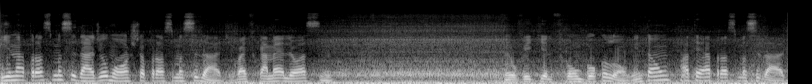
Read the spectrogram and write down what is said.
E na próxima cidade eu mostro a próxima cidade. Vai ficar melhor assim. Eu vi que ele ficou um pouco longo. Então até a próxima cidade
